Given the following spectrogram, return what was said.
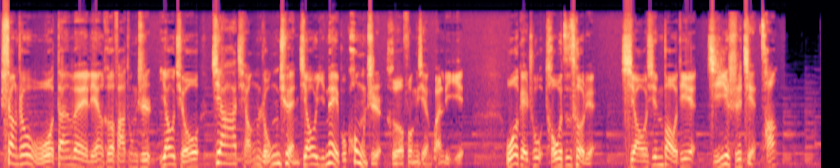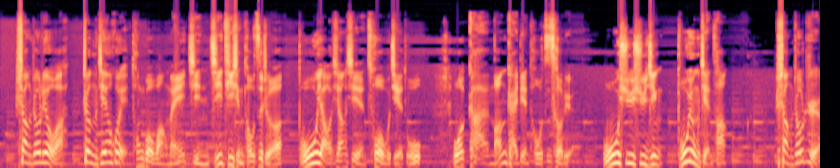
上周五，单位联合发通知，要求加强融券交易内部控制和风险管理。我给出投资策略：小心暴跌，及时减仓。上周六啊，证监会通过网媒紧急提醒投资者不要相信错误解读。我赶忙改变投资策略，无需虚惊，不用减仓。上周日，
